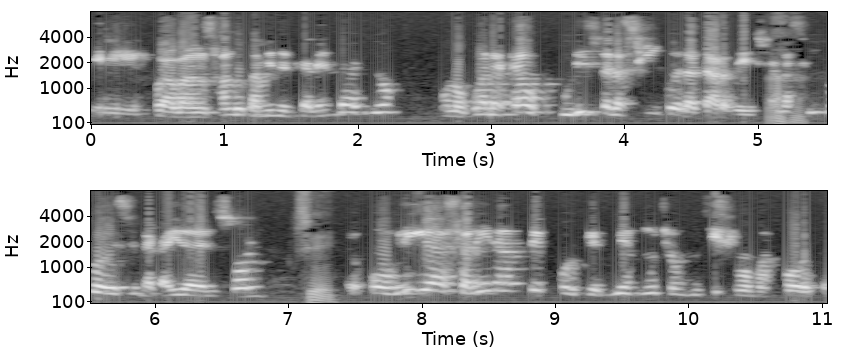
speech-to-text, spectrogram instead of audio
eh, fue avanzando también el calendario, con lo cual acá oscurece a las 5 de la tarde, ya a las 5 es la caída del sol, obliga a salir antes porque el día es mucho, muchísimo más corto.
